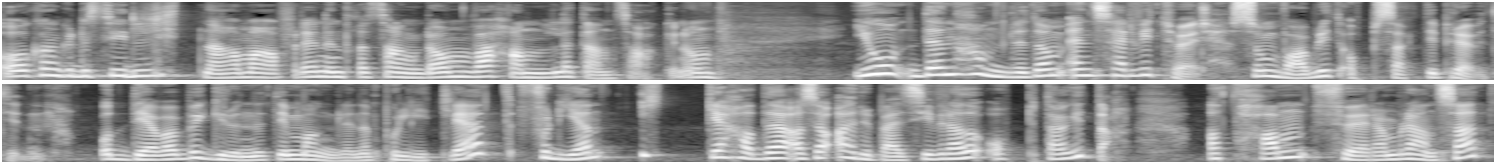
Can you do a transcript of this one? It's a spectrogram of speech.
Og Kan ikke du si litt nærmere, for det er en interessant dom. Hva handlet den saken om? Jo, den handlet om en servitør som var blitt oppsagt i prøvetiden. Og det var begrunnet i manglende pålitelighet fordi han ikke hadde, altså arbeidsgiver hadde oppdaget da, at han før han ble ansatt,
